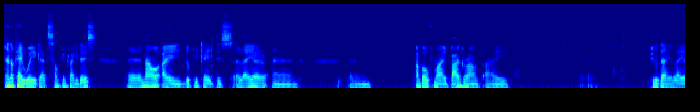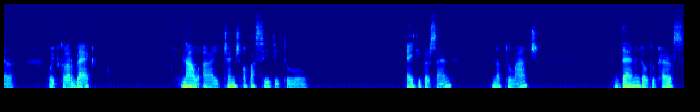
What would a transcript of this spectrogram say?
and okay we get something like this uh, now I duplicate this layer and um, above my background I uh, fill the layer with color black. Now I change opacity to 80% not too much. Then go to curves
